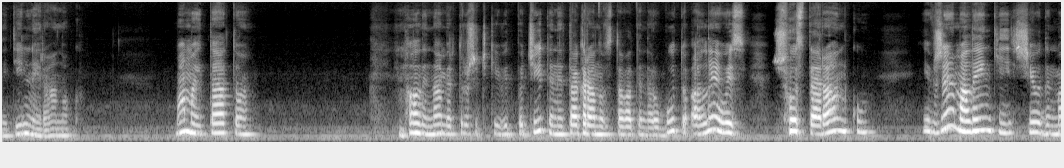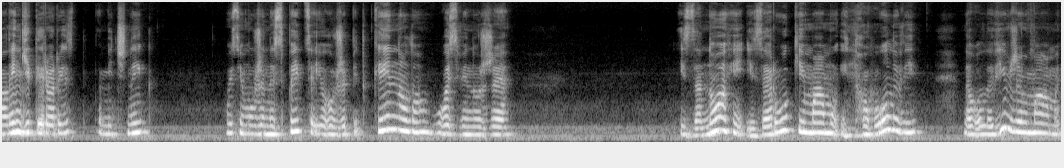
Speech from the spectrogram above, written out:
Недільний ранок. Мама і тато мали намір трошечки відпочити, не так рано вставати на роботу, але ось шоста ранку. І вже маленький, ще один маленький терорист, помічник. Ось йому вже не спиться, його вже підкинуло. Ось він уже і за ноги, і за руки маму, і на голові. На голові вже в мами,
